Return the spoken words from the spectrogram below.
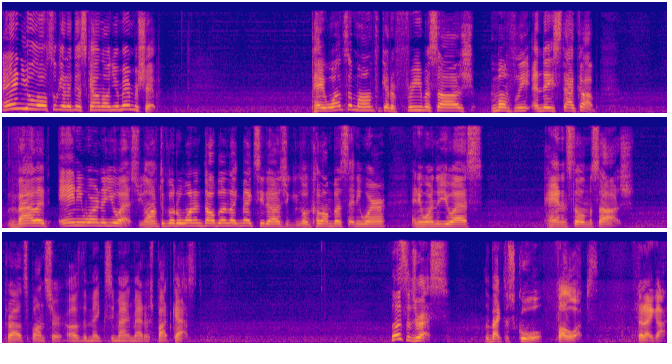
and you'll also get a discount on your membership. Pay once a month, get a free massage monthly, and they stack up valid anywhere in the U.S. You don't have to go to one in Dublin like Mexi does. You can go to Columbus, anywhere, anywhere in the U.S. Hand and Stone Massage, proud sponsor of the Mexi Mind Matters podcast. Let's address the back to school follow ups that I got.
